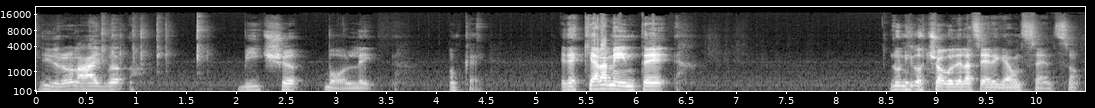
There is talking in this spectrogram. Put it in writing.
Didora Live Beach Volley. Ok. Ed è chiaramente l'unico gioco della serie che ha un senso.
